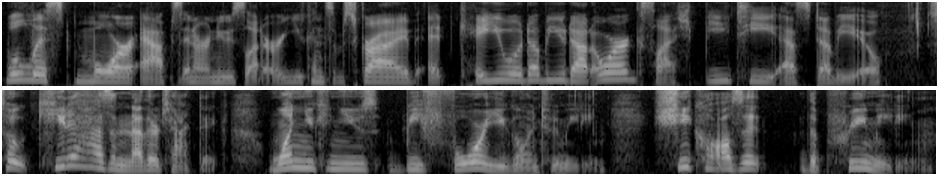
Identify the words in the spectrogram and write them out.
We'll list more apps in our newsletter. You can subscribe at kuow.org slash btsw. So Kita has another tactic, one you can use before you go into a meeting. She calls it the pre-meeting.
